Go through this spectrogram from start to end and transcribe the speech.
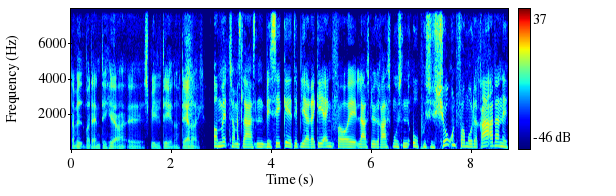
der ved, hvordan det her øh, spil det ender. Det er der ikke. Omvendt, Thomas Larsen, hvis ikke øh, det bliver regering for øh, Lars Løkke Rasmussen, opposition for Moderaterne,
